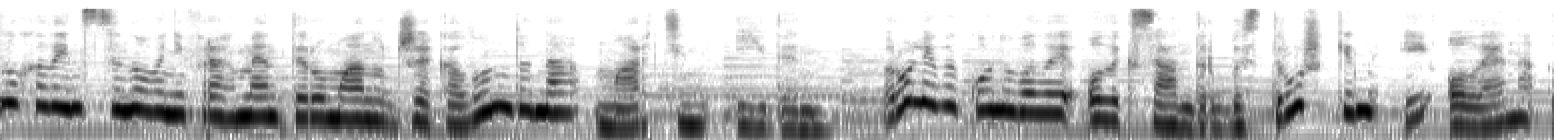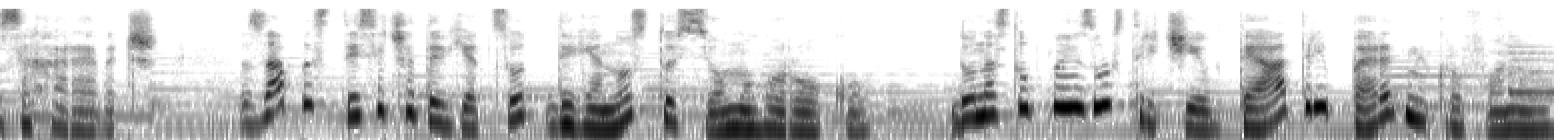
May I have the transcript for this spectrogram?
Слухали інсценовані фрагменти роману Джека Лондона Мартін Іден. Ролі виконували Олександр Беструшкін і Олена Захаревич. Запис 1997 року. До наступної зустрічі в театрі перед мікрофоном.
